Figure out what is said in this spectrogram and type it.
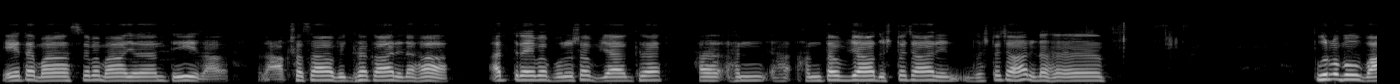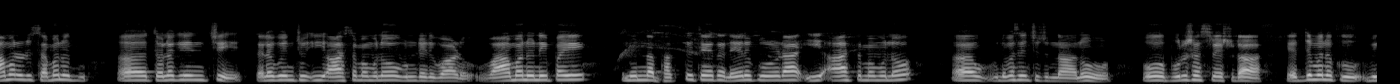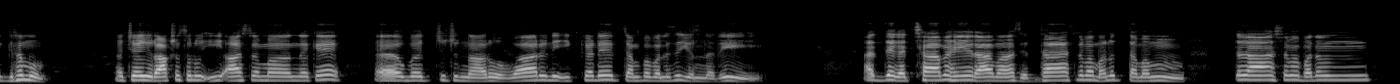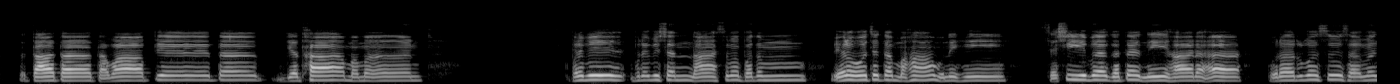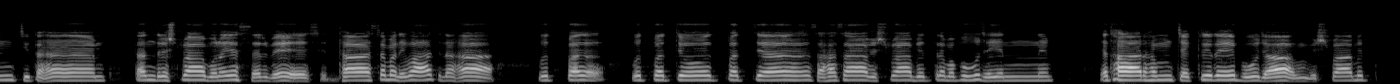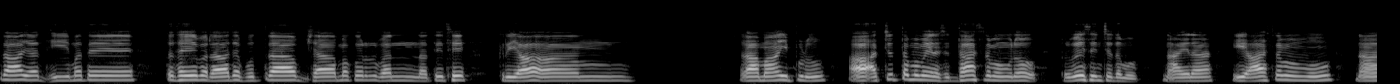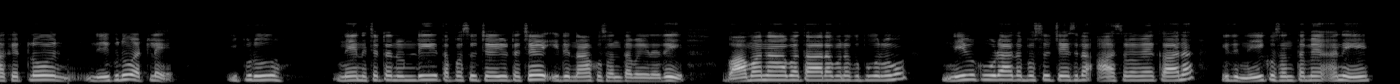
ఏతమాశ్రమమాయంతి రా- రాక్షసా విఘ్నకారిణः అత్రైవ పురుష వ్యాఘ్ర హన్- హ- హంతవ్యా దుష్టచారి దుష్టచారిణः పూర్వము వామనుడు శ్రమను తొలగించి తొలగించు ఈ ఆశ్రమములో ఉండేవాడు. వామనునిపై నిన్న భక్తి చేత నేను కూడా ఈ ఆశ్రమములో నివసించుచున్నాను. ఓ పురుష శ్రేష్ఠుడా యజ్ఞమునకు విఘ్నము చేయు రాక్షసులు ఈ ఆశ్రమానికే వచ్చుచున్నారు. వారిని ఇక్కడే చంపవలసి ఉన్నది. అద్య గచ్చామహే రామ సిద్ధాశ్రమమనుత్తమం. తదాశ్రమ పదం తాత తవాప్యేత యథా మమ. ప్రవి ప్రవిశన్నాశ్రమ పదం విరోచత మహాముని శశీవ గత నీహార పునర్వసు సమంచిత తం దృష్ట్వా సర్వే సిద్ధాశ్రమనివాసినः. ఉత్ప ఉత్పత్యోత్పత్య సహసా విశ్వామిత్రమపూజయన్. యథార్హం చక్రిరే పూజాం విశ్వామిత్రాయ ధీమతే. తథైవ రాజపుత్రాభ్యామకుర్వన్నతిథి క్రియాం. రామ ఇప్పుడు ఆ అత్యుత్తమమైన సిద్ధాశ్రమములో ప్రవేశించదము. నాయన ఈ ఆశ్రమము నాకెట్లో నీకును అట్లే. ఇప్పుడు నేను చెట్ట నుండి తపస్సు చేయుటచే ఇది నాకు సొంతమైనది. వామనావతారమునకు పూర్వము నీవు కూడా తపస్సు చేసిన ఆశ్రమమే కాన ఇది నీకు సొంతమే అని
